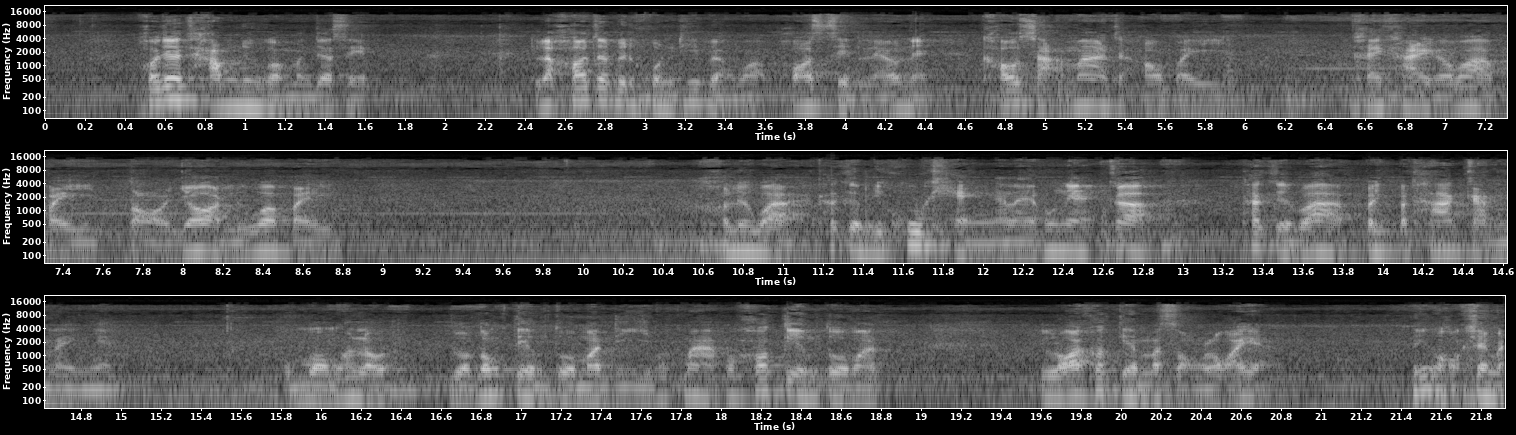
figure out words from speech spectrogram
ำเขาจะทำจนกว่ามันจะเสร็จ แล้วเขาจะเป็นคนที่แบบว่าพอเสร็จแล้วเนี่ยเขาสามารถจะเอาไปคล้ายๆกับว่าไปต่อยอดหรือว่าไปเขาเรียกว่า ถ้าเกิดมีคู่แข่งอะไร พวกเนี้ยก็ถ้าเกิดว่าไปปะทะกันอะไรเงี้ยผมมองว่าเราเราต้องเตรียมตัวมาดีมากๆเพราะเขาเตรียมตัวมาร้อยเขาเตรียมมาสองร้อยอะนึกออกใช่ไหม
